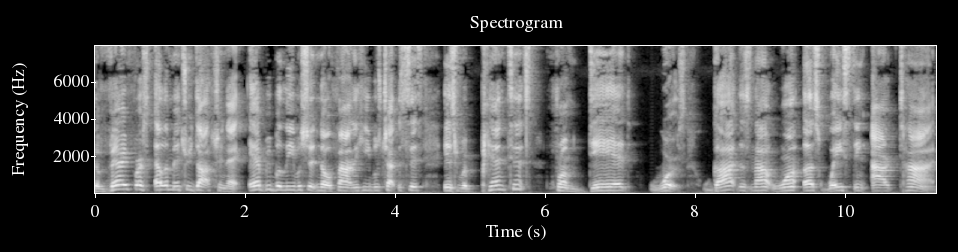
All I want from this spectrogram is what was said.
the very first elementary doctrine that every believer should know, found in Hebrews chapter 6, is repentance from dead works. God does not want us wasting our time.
